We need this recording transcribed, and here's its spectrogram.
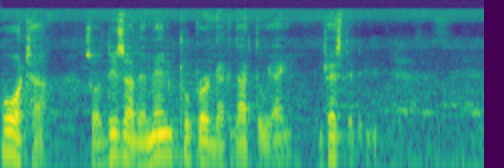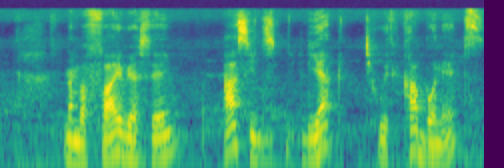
water. So these are the main two products that we are interested in. Number five we are saying acids react with carbonates.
